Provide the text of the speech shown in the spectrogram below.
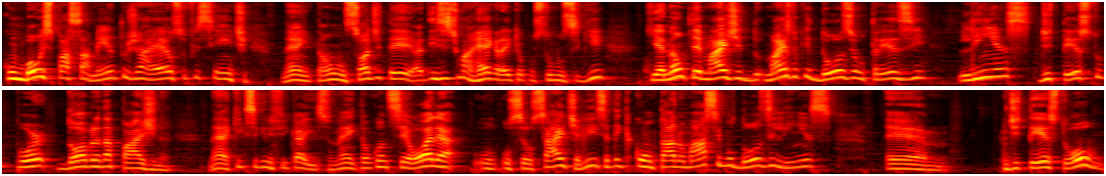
com bom espaçamento, já é o suficiente. Né? Então, só de ter. Existe uma regra aí que eu costumo seguir que é não ter mais, de, mais do que 12 ou 13 linhas de texto por dobra da página. Né? O que, que significa isso? Né? Então, quando você olha o, o, seu site ali, você tem que contar no máximo 12 linhas é, de texto, ou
